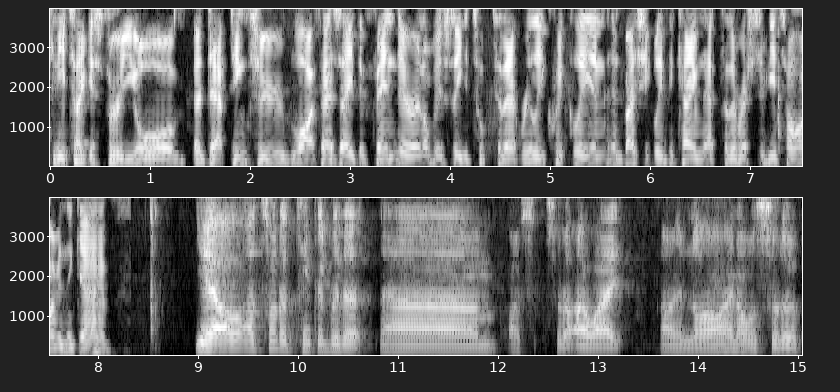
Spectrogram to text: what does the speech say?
Can you take us through your adapting to life as a defender? And obviously, you took to that really quickly and, and basically became that for the rest of your time in the game. Yeah, I, would sort of tinkered with it. Um, I was sort of 08, 09. I was sort of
